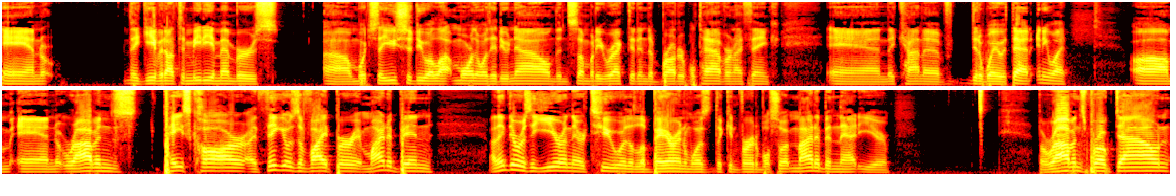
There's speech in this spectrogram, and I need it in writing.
and they gave it out to media members, um, which they used to do a lot more than what they do now. Then somebody wrecked it into Broad Ripple Tavern, I think, and they kind of did away with that. Anyway, um, and Robin's pace car, I think it was a Viper. It might have been, I think there was a year in there too where the LeBaron was the convertible, so it might have been that year. But Robin's broke down,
